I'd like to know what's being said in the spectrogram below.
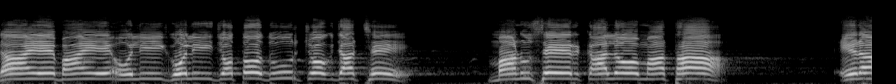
ডায়ে বাঁয়ে অলি গলি যত দূর চোখ যাচ্ছে, মানুষের কালো মাথা, এরা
